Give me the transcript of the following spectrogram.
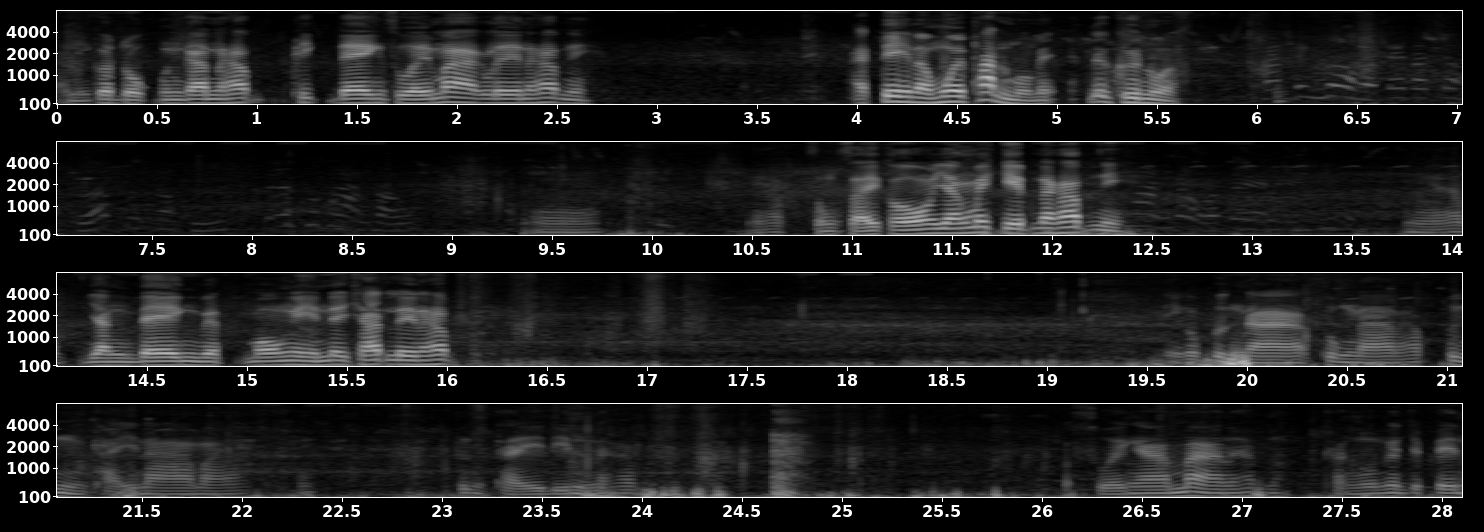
อันนี้ก็ดกเหมือนกันนะครับ พริกแดงสวยมากเลยนะครับนี่ไอเต้น่ะมวยพันหมดไหมเลือกคืนหมดอืมนี่ครับ สงสัยเขายังไม่เก็บนะครับนี่ นี่ครับยังแดงแบบมองเห็นได้ชัดเลยนะครับ นี่ก็พึ่งนาทุ่งนานะครับพึ่งไถนามาพึ่งไถดินนะครับ สวยงามมากเลยครับทางนู้นก็จะเป็น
